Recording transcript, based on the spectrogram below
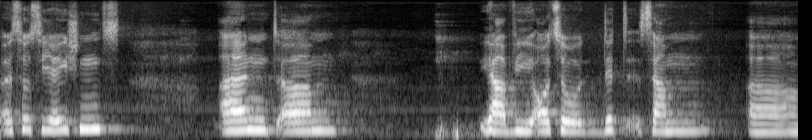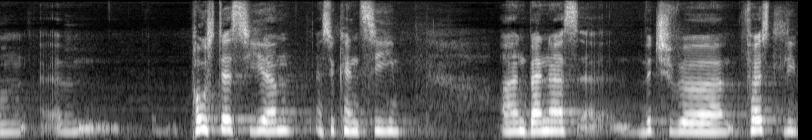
associations. And um, yeah, we also did some um, um posters here, as you can see, and banners uh, which were firstly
